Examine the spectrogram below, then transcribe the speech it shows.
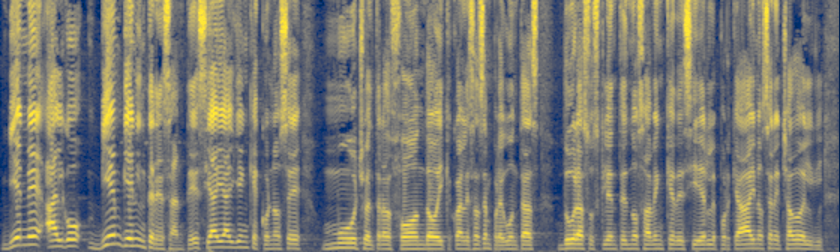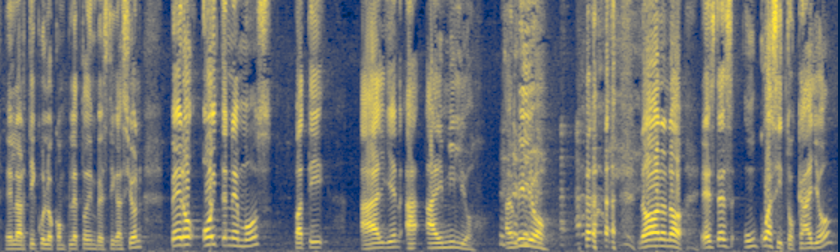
viene algo bien, bien interesante. Si hay alguien que conoce mucho el trasfondo y que cuando les hacen preguntas duras a sus clientes no saben qué decirle porque, ay, no se han echado el, el artículo completo de investigación. Pero hoy tenemos, Pati, a alguien, a, a Emilio. A Emilio. no, no, no. Este es un cuasitocayo.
